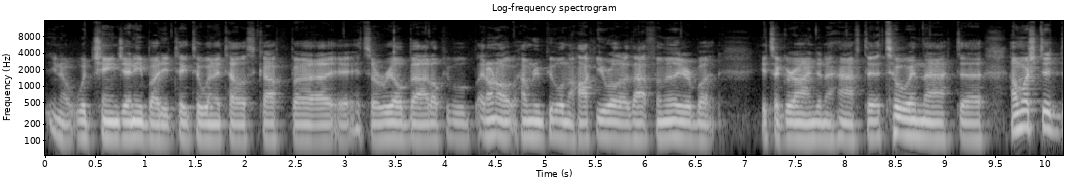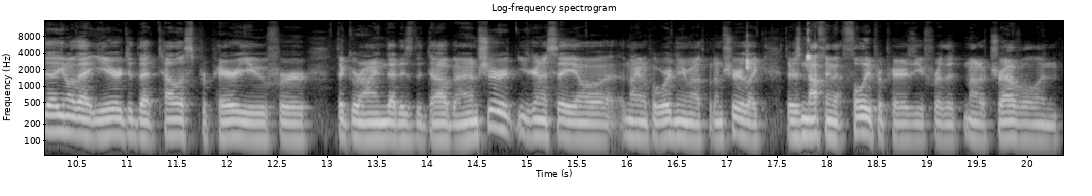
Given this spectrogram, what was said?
you know would change anybody to, to win a TELUS Cup. Uh, it's a real battle. People, I don't know how many people in the hockey world are that familiar, but it's a grind and a half to, to win that. Uh, how much did uh, you know that year? Did that TELUS prepare you for the grind that is the dub? And I'm sure you're gonna say, you know, I'm not gonna put words in your mouth, but I'm sure like there's nothing that fully prepares you for the amount of travel and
